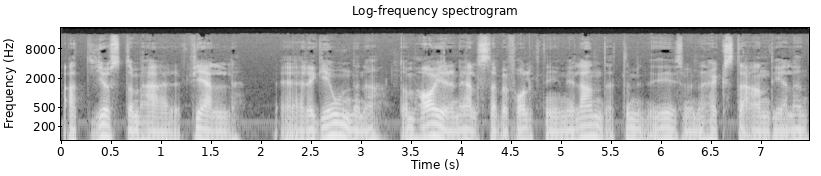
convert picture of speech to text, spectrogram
att just de här fjäll Eh, regionerna. De har ju den äldsta befolkningen i landet. Det är som den högsta andelen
